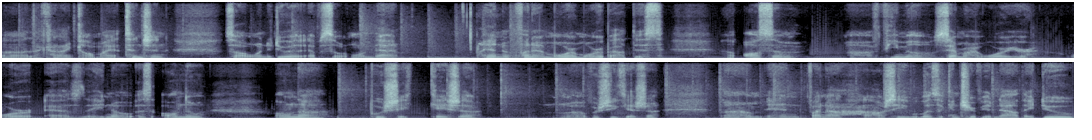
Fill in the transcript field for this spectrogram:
uh, that kind of caught my attention. So I wanted to do an episode on that and find out more and more about this uh, awesome uh, female samurai warrior, or as they know as Onu Ona Bushikesha, uh, Bushikesha, um, and find out how she was a contributor. Now they do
